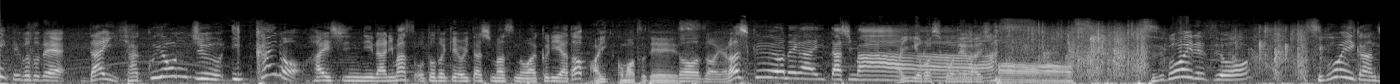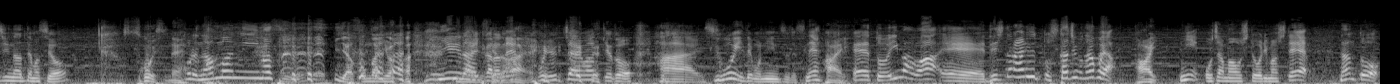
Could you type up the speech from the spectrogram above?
はい、ということで、第141回の配信になります。お届けをいたしますのはクリアと、はい、小松です。どうぞよろしくお願いいたします。はい、よろしくお願いします。すごいですよ。すごい感じになってますよ。すごいですねこ。れ何万人います？いや、そんなには。見えないからね、もう言っちゃいますけど、はい、すごいでも人数ですね。はいえっ、と、今は、えーデジタルハリウッドスタジオ名古屋はい。にお邪魔をしておりまして、なんと、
